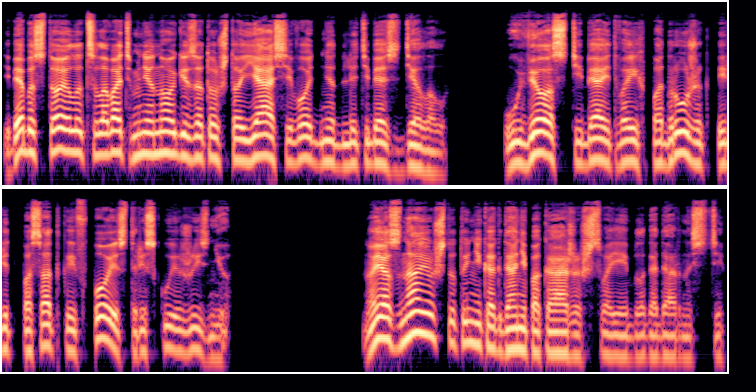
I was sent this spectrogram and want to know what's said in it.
Тебе бы стоило целовать мне ноги за то, что я сегодня для тебя сделал. Увез тебя и твоих подружек перед посадкой в поезд, рискуя жизнью. Но я знаю, что ты никогда не покажешь своей благодарности.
